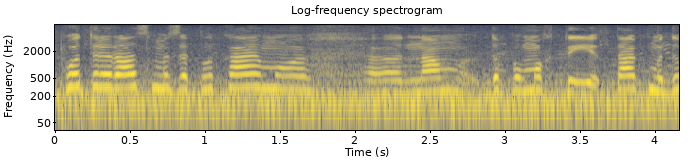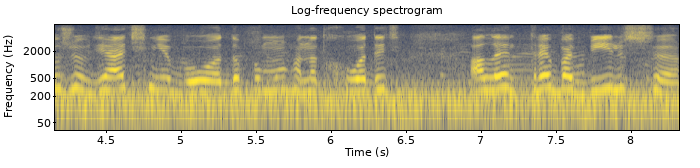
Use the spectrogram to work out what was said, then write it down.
в котрий раз ми закликаємо е, нам допомогти. Так, ми дуже вдячні, бо допомога надходить, але треба більше,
